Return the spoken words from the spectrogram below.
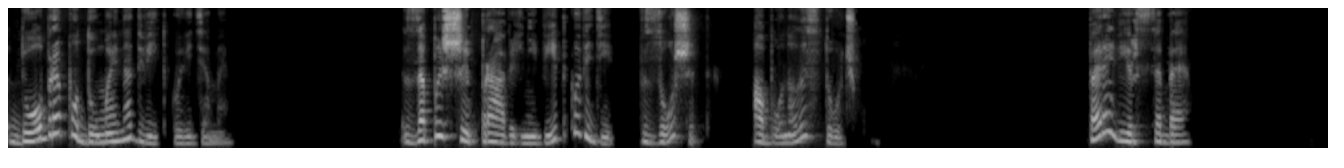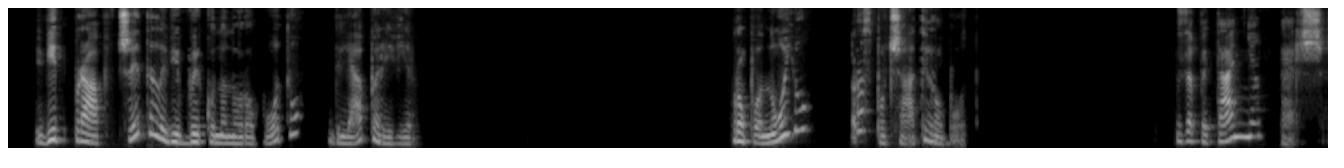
Добре подумай над відповідями. Запиши правильні відповіді в зошит або на листочку. Перевір себе. Відправ вчителеві виконану роботу для перевірки. Пропоную розпочати роботу. Запитання перше.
